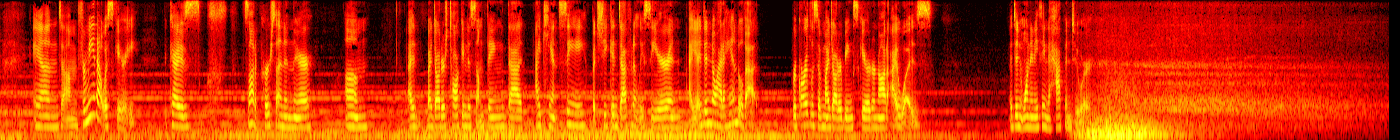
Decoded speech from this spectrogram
And um, for me, that was scary because it's not a person in there. Um, I, my daughter's talking to something that I can't see, but she can definitely see her, and I, I didn't know how to handle that. Regardless of my daughter being scared or not, I was. I didn't want anything to happen to her.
